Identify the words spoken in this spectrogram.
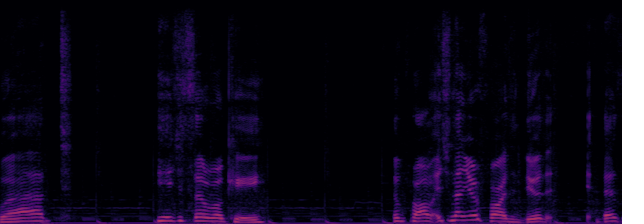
What? He's just so rookie. No problem. It's not your fault, dude. That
